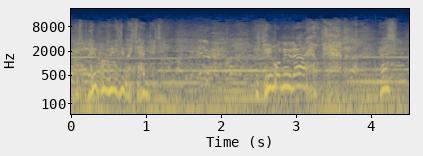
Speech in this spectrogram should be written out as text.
These people need to be tended to. These people need our help, Sam. Yes?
